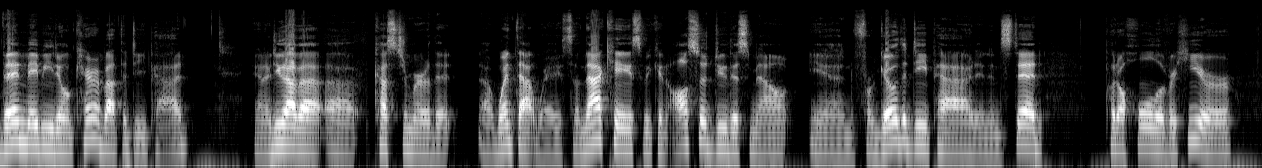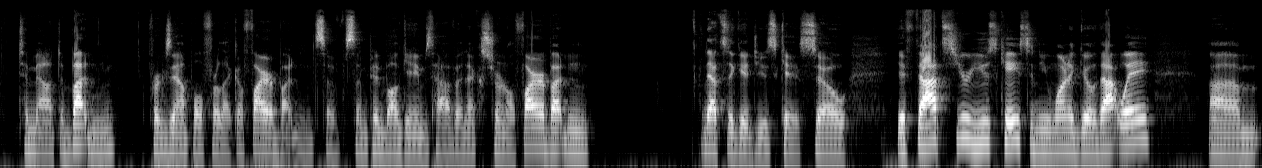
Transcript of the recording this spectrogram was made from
then maybe you don't care about the D-pad. And I do have a, a customer that uh, went that way. So in that case, we can also do this mount and forego the D-pad and instead put a hole over here to mount a button, for example, for like a fire button. So some pinball games have an external fire button that's a good use case. So if that's your use case and you want to go that way, um,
